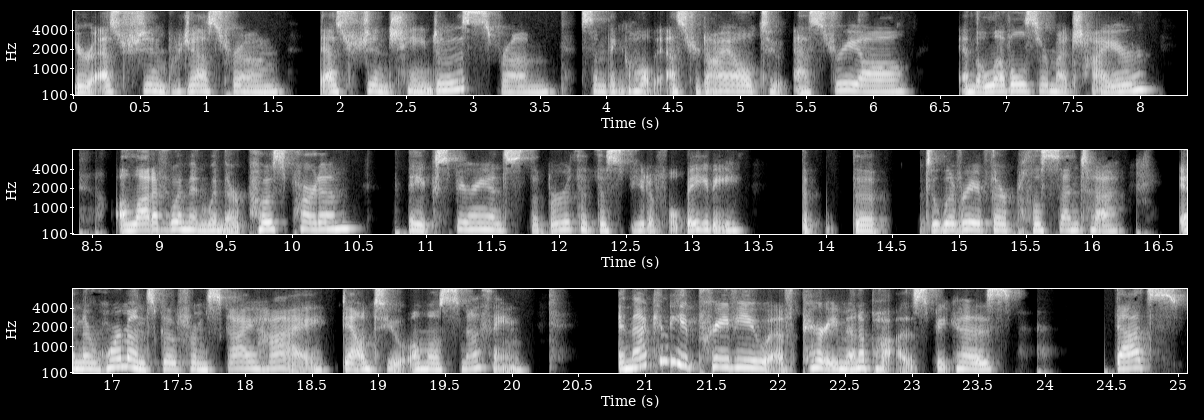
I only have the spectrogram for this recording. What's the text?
your estrogen and progesterone, the estrogen changes from something called estradiol to estriol, and the levels are much higher. A lot of women, when they're postpartum, they experience the birth of this beautiful baby, the, the delivery of their placenta, and their hormones go from sky high down to almost nothing. And that can be a preview of perimenopause because that's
